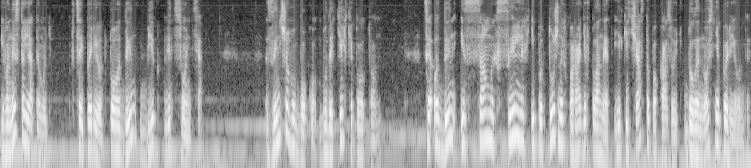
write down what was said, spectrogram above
І вони стоятимуть в цей період по один бік від Сонця. З іншого боку буде тільки Плутон. Це один із самих сильних і потужних парадів планет, які часто показують доленосні періоди,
